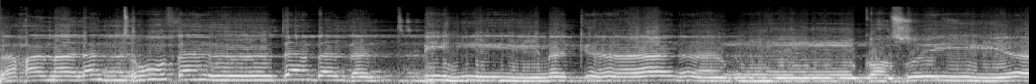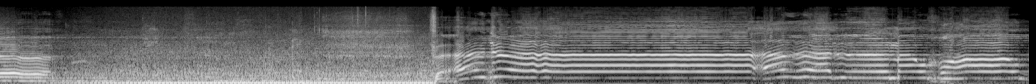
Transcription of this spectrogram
فحملته فانتبذت به مكانا قصيا. فأجاءها المخاض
